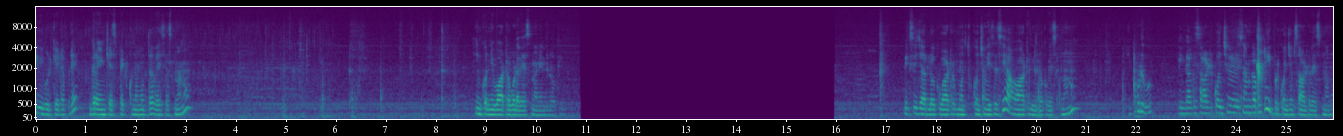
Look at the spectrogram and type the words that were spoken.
ఇవి ఉడికేటప్పుడే గ్రైండ్ చేసి పెట్టుకున్న ముద్ద వేసేస్తున్నాను. ఇంకొన్ని వాటర్ కూడా వేస్తున్నాను ఇందులోకి. మిక్సీ జార్లోకి వాటర్ మొత్తం కొంచెం వేసేసి ఆ వాటర్ ఇందులోకి వేసుకున్నాను. ఇప్పుడు ఇందాక సాల్ట్ కొంచెం వేసాను కాబట్టి ఇప్పుడు కొంచెం సాల్ట్ వేస్తున్నాను.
